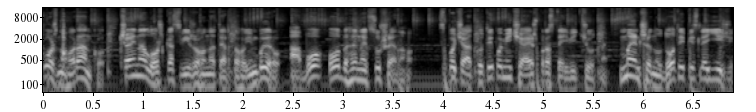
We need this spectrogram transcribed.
Кожного ранку чайна ложка свіжого натертого імбиру або одгене сушеного. Спочатку ти помічаєш просте й відчутне: менше нудоти після їжі,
